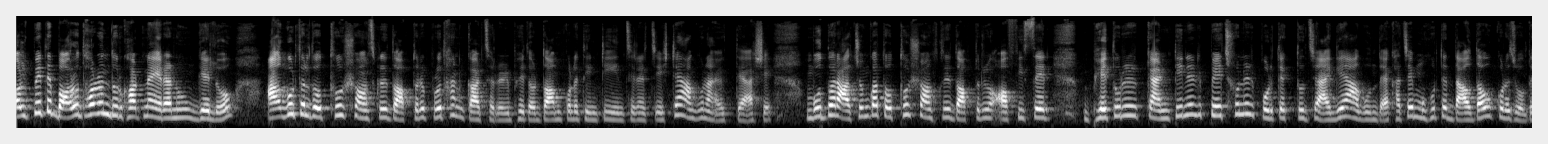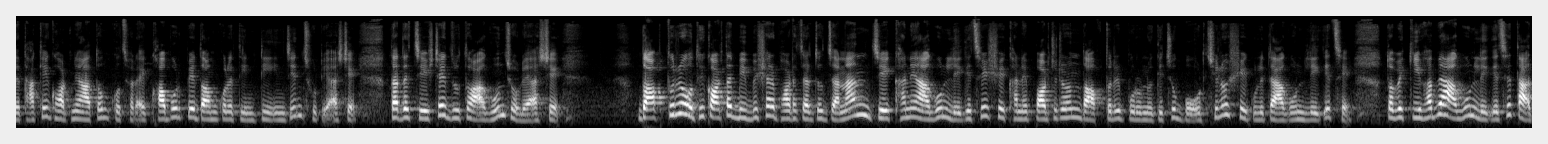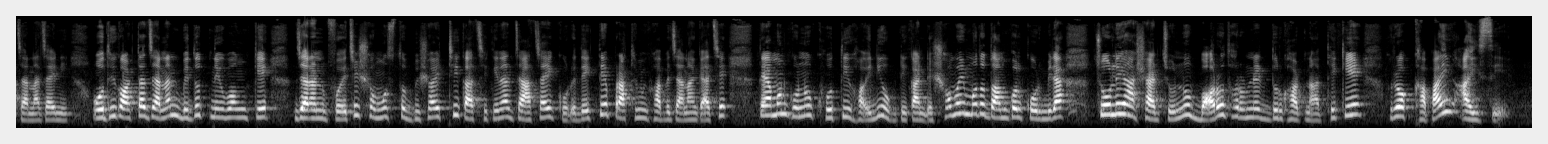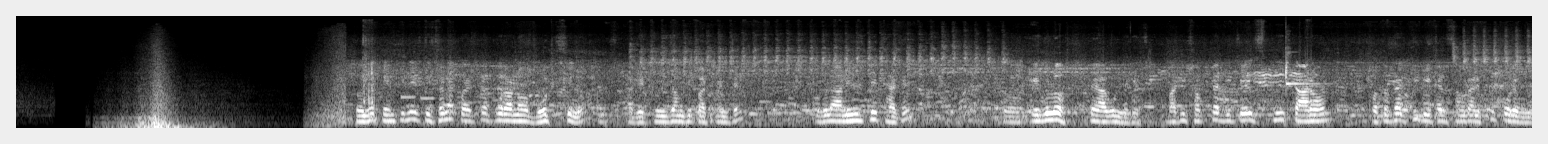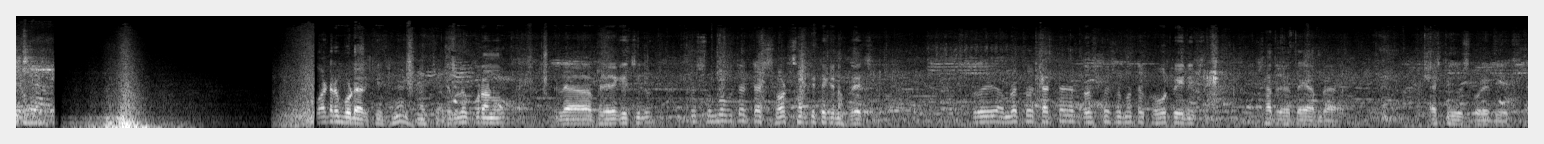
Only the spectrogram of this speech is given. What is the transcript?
অল্পেতে বড় ধরন দুর্ঘটনা এড়ানো গেল। আগরতলা তথ্য সংস্কৃতি দপ্তরের প্রধান কার্যালয়ের ভেতর দমকলে তিনটি ইঞ্জিনের চেষ্টায় আগুন আয়ত্তে আসে। বুধবার আচমকা তথ্য সংস্কৃতি দপ্তরের অফিসের ভেতরের ক্যান্টিনের পেছনের পরিত্যক্ত জায়গায় আগুন দেখা যায়। মুহূর্তে দাউ দাউ করে জ্বলতে থাকে। ঘটনায় আতঙ্ক ছড়ায়। খবর পেয়ে দমকলে তিনটি ইঞ্জিন ছুটে আসে। তাদের চেষ্টায় দ্রুত আগুন চলে আসে। দপ্তরের অধিকর্তা বিবিসার ভট্টাচার্য জানান, যেখানে আগুন লেগেছে সেখানে পর্যটন দপ্তরের পুরনো কিছু বোর্ড ছিল, সেগুলিতে আগুন লেগেছে। তবে কীভাবে আগুন লেগেছে তা জানা যায়নি। অধিকর্তা জানান, বিদ্যুৎ নিগমকে জানানো হয়েছে, সমস্ত বিষয় ঠিক আছে কিনা যাচাই করে দেখতে প্রাথমিকভাবে জানা গেছে, তেমন কোনো ক্ষতি হয়নি অগ্নিকাণ্ডে। সময় মতো দমকল কর্মীরা চলে আসার জন্য বড় ধরনের দুর্ঘটনা থেকে রক্ষা পায় আইসি তো ওদের ক্যান্টিনের পিছনে কয়েকটা পুরানো বোট ছিল, আগে ট্যুরিজম ডিপার্টমেন্টের ওগুলো আনলিমিটেড থাকে। তো এগুলোতে আগুন লেগেছে। বাকি সবটা ডিটেলস কী, কারণ, কতটা কী ডিটেলস আমরা একটু করে বলতে পারি ওয়াটার বোর্ড আর কি হ্যাঁ? এগুলো পুরানো ফেলে রেখেছিল। তো সম্ভবত একটা শর্ট সার্কিট এখানে হয়েছে। তো আমরা তো চারটা দশটার সময় খবর পেয়ে নিয়েছি সাথে সাথে আমরা এক্সটিংগুইশ করে দিয়েছি।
